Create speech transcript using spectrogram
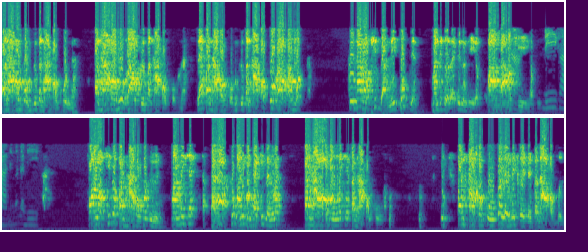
ปัญหาของผมคือปัญหาของคุณนะ ปัญหาของพวกเราคือปัญหาของผมนะและปัญหาของผมคือปัญหาของพวกเราทั้งหมดนะคือถ้าเราคิดแบบนี้ปุ๊บเนี่ย มันจะเกิดอะไรขึ้นทันทีครับความสามัคคีครับ ดีค่ะอย่างนั้นน่ะดีพอเราคิดว่าปัญหาของคนอื่น มันไม่ใช่ แต่ถ้าทุกวันนี้คนไทยคิดเลยนะว่าปัญหาของมึงไม่ใช่ปัญหาของกูปัญหาของกูก็เลยไม่เคยเป็นปัญหาของมึง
